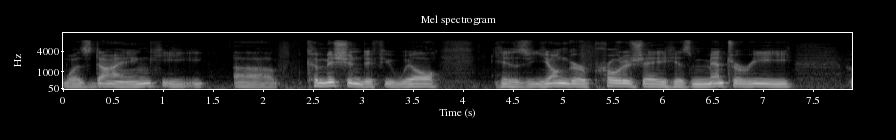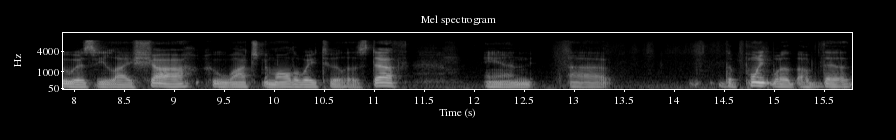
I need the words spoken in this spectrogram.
was dying, he uh, commissioned, if you will, his younger protege, his mentoree, who is Elisha, who watched him all the way to his death. And uh, the point of the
